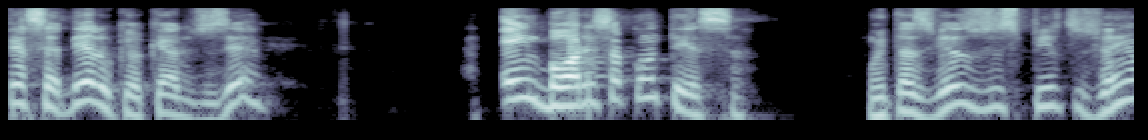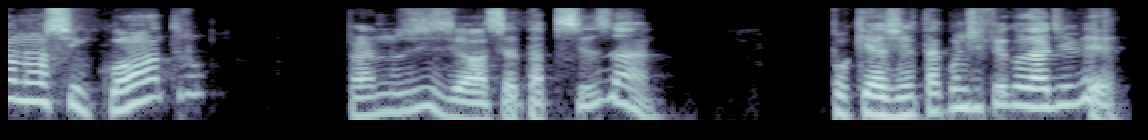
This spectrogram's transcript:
Perceberam o que eu quero dizer? Embora isso aconteça, muitas vezes os espíritos vêm ao nosso encontro para nos dizer: Ó, oh, você está precisando, porque a gente está com dificuldade de ver.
